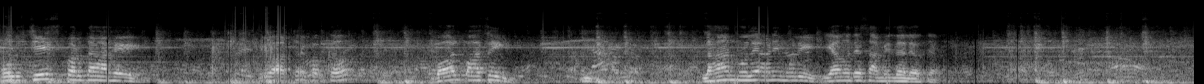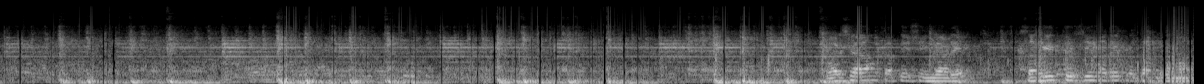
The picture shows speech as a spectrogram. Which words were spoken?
पुढची स्पर्धा आहे. मी वाचतोय फक्त बॉल पासिंग लहान मुले आणि मुली यामध्ये सामील झाल्या होत्या. वर्षा सतीश शिंगाडे संगीत खुर्चीमध्ये प्रथम क्रमांक.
